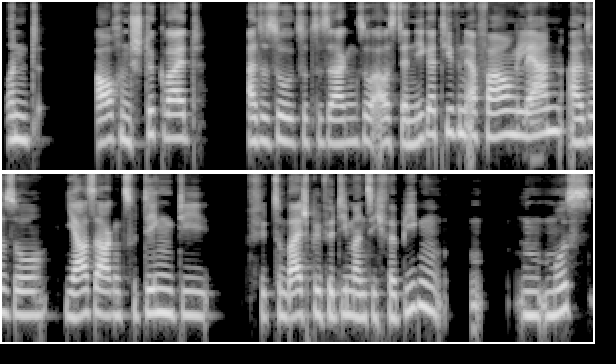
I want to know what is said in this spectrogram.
und auch ein Stück weit, also so sozusagen so aus der negativen Erfahrung lernen, also so Ja sagen zu Dingen, die für, zum Beispiel für die man sich verbiegen muss,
